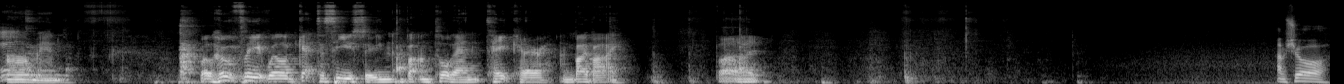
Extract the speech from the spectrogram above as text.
Amen. Well, hopefully, we'll get to see you soon, but until then, take care and bye bye. Bye. I'm sure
